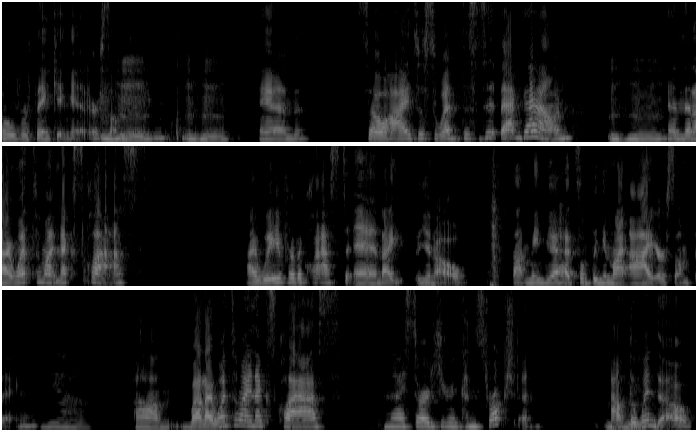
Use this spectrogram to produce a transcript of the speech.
overthinking it or mm-hmm. something. Mm-hmm. And so I just went to sit back down Mm-hmm. And then I went to my next class. I waited for the class to end. I, you know, thought maybe I had something in my eye or something. Yeah. Um, but I went to my next class and then I started hearing construction mm-hmm. out the mm-hmm. window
